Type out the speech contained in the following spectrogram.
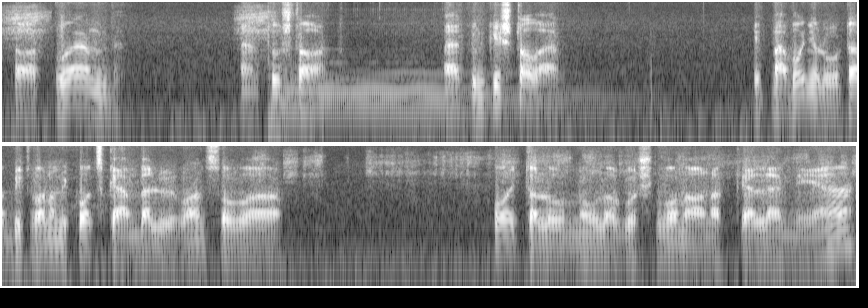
Start to end. End to start. Mehetünk is tovább. Itt már bonyolultabb, itt valami kockán belül van, szóval folytalónólagos vonalnak kell lennie.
